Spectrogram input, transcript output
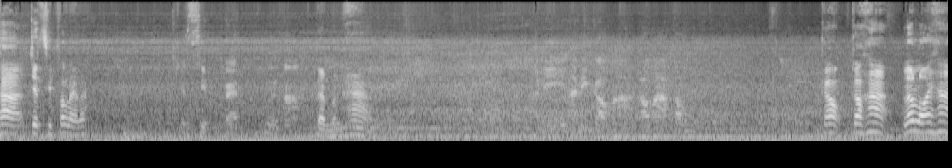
ถ้าเจ็ดสิบเท่าไหร่นะเจ็ดสิบแปดหมื่นห้าแปดหมื่นห้าอันนี้อันนี้เก้าห้าเก้าห้าต้อง เก้าเก้าห้าแล้วร้อยห้า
